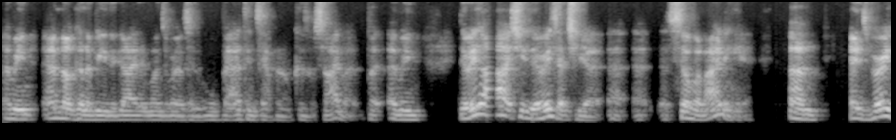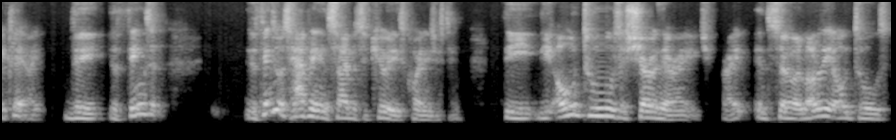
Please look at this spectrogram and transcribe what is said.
I mean, I'm not going to be the guy that runs around saying, "Well, bad things happen because of cyber," but I mean, there is actually there is actually a, a, a silver lining here, um, and it's very clear. Right? The the things that the things that's happening in cybersecurity is quite interesting. The the old tools are showing their age, right? And so a lot of the old tools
